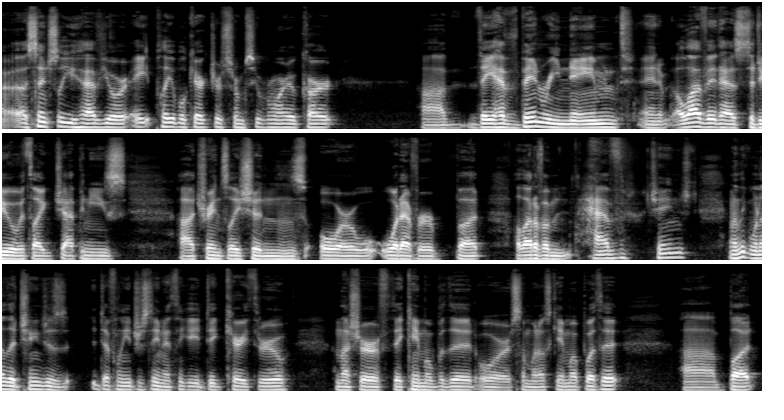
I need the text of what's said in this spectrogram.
uh, essentially, you have your eight playable characters from Super Mario Kart. Uh, they have been renamed, and a lot of it has to do with like Japanese uh, translations or whatever, but a lot of them have changed. And I think one of the changes definitely interesting. I think it did carry through. I'm not sure if they came up with it or someone else came up with it. Uh, but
